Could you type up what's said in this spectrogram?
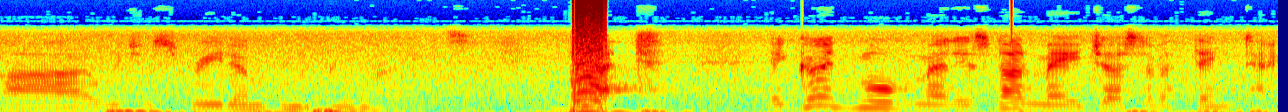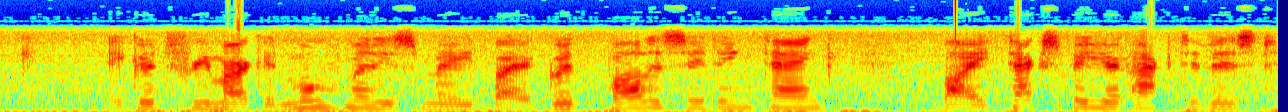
uh, which is freedom and free markets. But a good movement is not made just of a think tank. A good free market movement is made by a good policy think tank by taxpayer activists,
